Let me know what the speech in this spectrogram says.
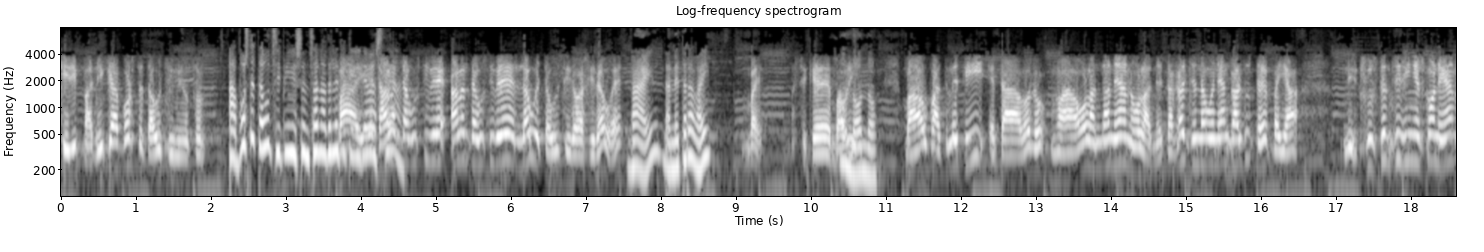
txiripa. Nik ea bost eta utzi minuton. Ah, bost eta utzi pin izan zan atletik Bai, eta irabaztea. alan eta guzti bere, alan eta guzti bere, lau eta guzti irabazi dau, eh? Bai, danetara bai. Bai, así que, ba. Ondo, ondo. Ba, hau pa atleti, eta, bueno, ba, holan danean, holan. Eta galtzen dagoenean galdute, baina, sustentzi zinezkonean,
